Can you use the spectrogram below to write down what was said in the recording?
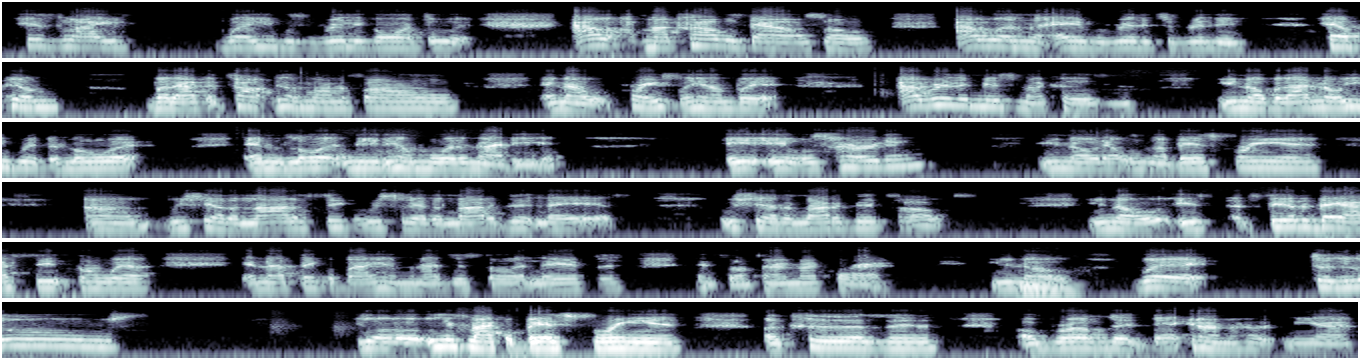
his life where he was really going through it. I my car was down, so I wasn't able really to really help him, but I could talk to him on the phone and I would pray for him. But I really miss my cousin, you know, but I know he with the Lord and the Lord needed him more than I did. It, it was hurting, you know, that was my best friend. Um, we shared a lot of secrets, we shared a lot of good laughs we shared a lot of good talks. You know, it's still today I sit somewhere and I think about him and I just start laughing and sometimes I cry. You know. Mm. But to lose you know, he's like a best friend, a cousin, a brother. That kind of hurt me. I,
